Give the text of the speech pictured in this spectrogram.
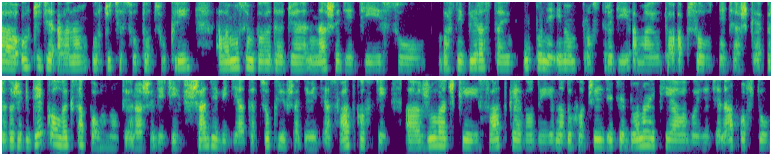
A určite áno, určite sú to cukry, ale musím povedať, že naše deti sú vlastne vyrastajú v úplne inom prostredí a majú to absolútne ťažké. Pretože kdekoľvek sa pohnú tie naše deti, všade vidia tie cukry, všade vidia sladkosti, žúvačky, sladké vody, jednoducho, či idete do Nike alebo idete na poštu,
